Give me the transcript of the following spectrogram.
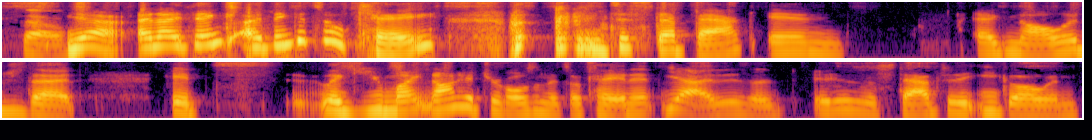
So. Yeah and i think i think it's okay to step back and acknowledge that it's like you might not hit your goals and it's okay. And it yeah it is a it is a stab to the ego and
